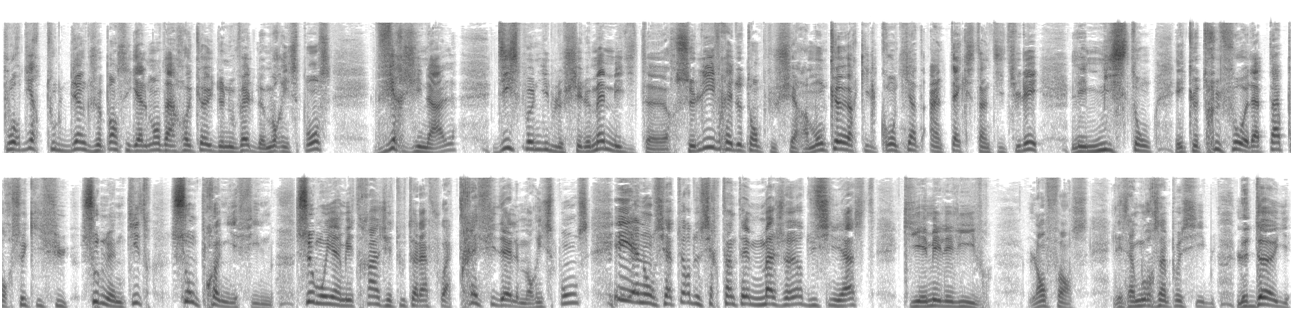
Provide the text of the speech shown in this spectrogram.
pour dire tout le bien que je pense également d'un recueil de nouvelles de Maurice Ponce, Virginal, disponible chez le même éditeur. Ce livre est d'autant plus cher à mon cœur qu'il contient un texte intitulé Les Mistons et que Truffaut adapta pour ce qui fut, sous le même titre, son premier film. Ce moyen métrage est tout à la fois très fidèle à Maurice Ponce et annonciateur de certains thèmes majeurs du cinéaste qui aimait les livres l'enfance, les amours impossibles, le deuil,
